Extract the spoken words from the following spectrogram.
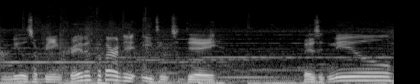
The meals are being created. What are they eating today? Basic meal...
